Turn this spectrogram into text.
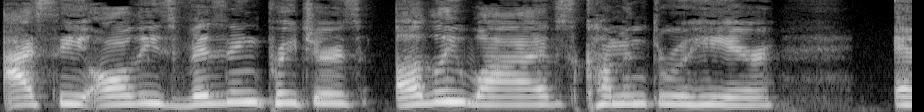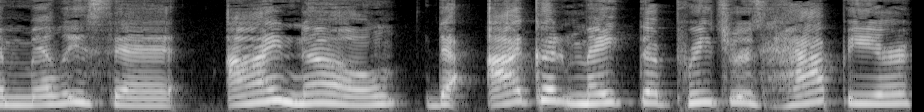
I see all these visiting preachers, ugly wives coming through here. And Millie said, I know that I could make the preachers happier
